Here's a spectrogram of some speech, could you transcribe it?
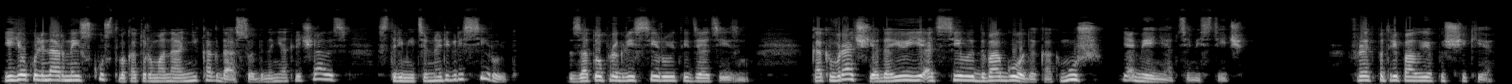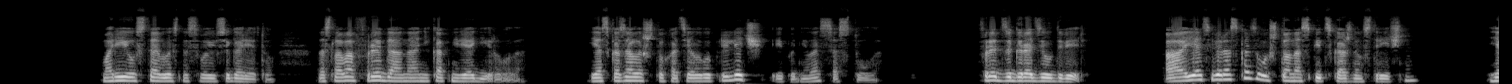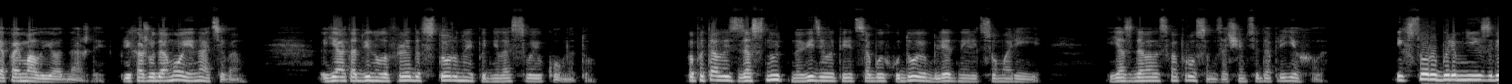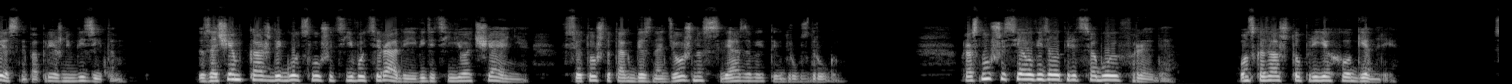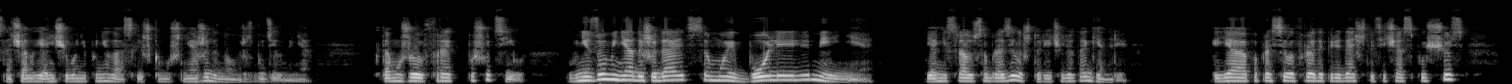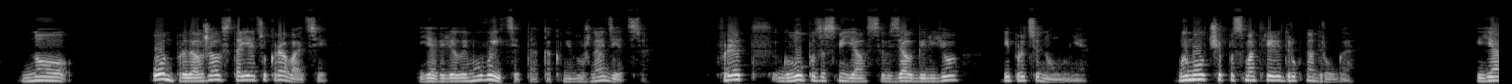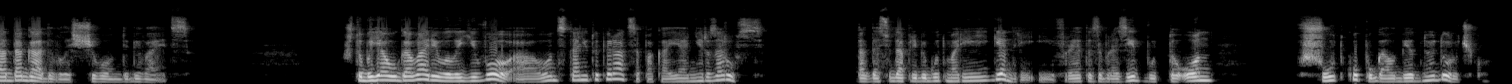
Ее кулинарное искусство, которым она никогда особенно не отличалась, стремительно регрессирует. Зато прогрессирует идиотизм. Как врач я даю ей от силы два года, как муж я менее оптимистичен. Фред потрепал ее по щеке. Мария уставилась на свою сигарету. На слова Фреда она никак не реагировала. Я сказала, что хотела бы прилечь, и поднялась со стула. Фред загородил дверь. — А я тебе рассказывал, что она спит с каждым встречным? Я поймал ее однажды. Прихожу домой, и нате вам. Я отодвинула Фреда в сторону и поднялась в свою комнату. Попыталась заснуть, но видела перед собой худое, бледное лицо Марии. Я задавалась вопросом, зачем сюда приехала. Их ссоры были мне известны по прежним визитам. Зачем каждый год слушать его тирады и видеть ее отчаяние, все то, что так безнадежно связывает их друг с другом? Проснувшись, я увидела перед собой Фреда. Он сказал, что приехал Генри. Сначала я ничего не поняла, слишком уж неожиданно он разбудил меня. К тому же Фред пошутил. Внизу меня дожидается мой более или менее. Я не сразу сообразила, что речь идет о Генри. Я попросила Фреда передать, что сейчас спущусь, но он продолжал стоять у кровати. Я велела ему выйти, так как мне нужно одеться. Фред глупо засмеялся, взял белье и протянул мне. Мы молча посмотрели друг на друга. Я догадывалась, чего он добивается. Чтобы я уговаривала его, а он станет упираться, пока я не разорусь. Тогда сюда прибегут Мария и Генри, и Фред изобразит, будто он в шутку пугал бедную дурочку.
